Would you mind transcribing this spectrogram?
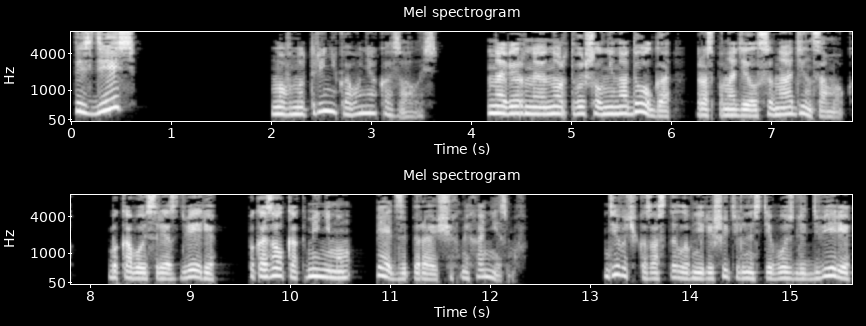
ты здесь?» Но внутри никого не оказалось. Наверное, Норт вышел ненадолго, раз понадеялся на один замок. Боковой срез двери показал как минимум пять запирающих механизмов. Девочка застыла в нерешительности возле двери,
